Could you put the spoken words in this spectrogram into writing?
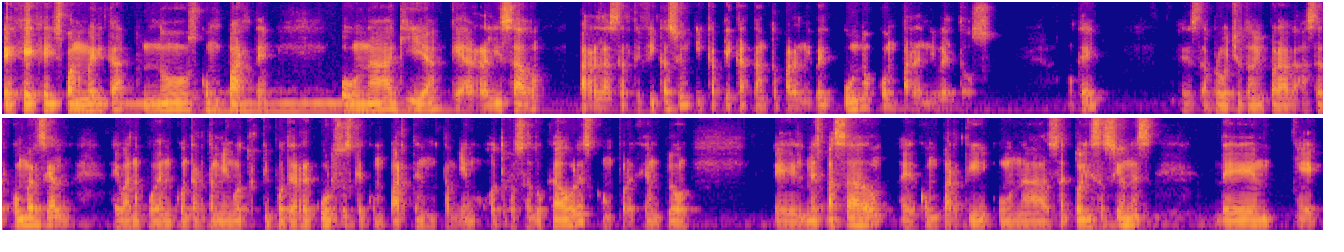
GG Hispanoamérica nos comparte una guía que ha realizado para la certificación y que aplica tanto para el nivel 1 como para el nivel 2. ¿Ok? Este, aprovecho también para hacer comercial. Ahí van a poder encontrar también otro tipo de recursos que comparten también otros educadores, como por ejemplo, el mes pasado eh, compartí unas actualizaciones de eh,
